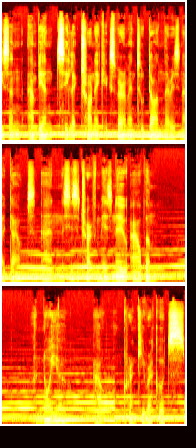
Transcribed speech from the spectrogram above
an ambient electronic experimental don, there is no doubt. And this is a track from his new album, Anoyo, out on Kranky Records.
